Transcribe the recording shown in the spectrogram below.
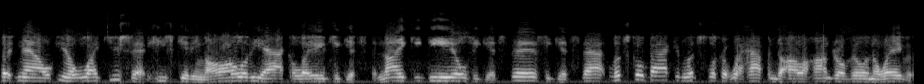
But now, you know, like you said, he's getting all of the accolades. He gets the Nike deals. He gets this. He gets that. Let's go back and let's look at what happened to Alejandro Villanueva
